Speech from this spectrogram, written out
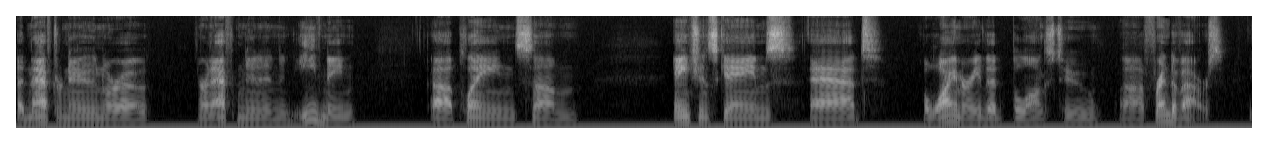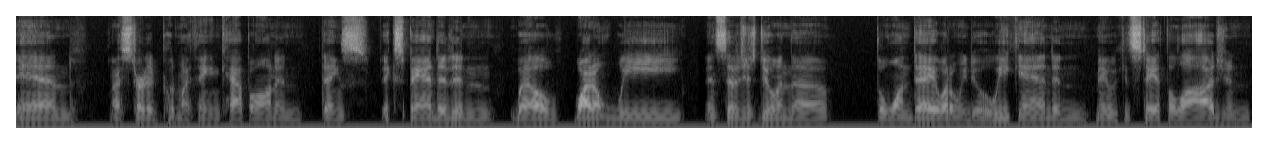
an afternoon or a or an afternoon and an evening uh, playing some ancients games at a winery that belongs to a friend of ours. And I started putting my thinking cap on and things expanded and well why don't we instead of just doing the the one day why don't we do a weekend and maybe we could stay at the lodge and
